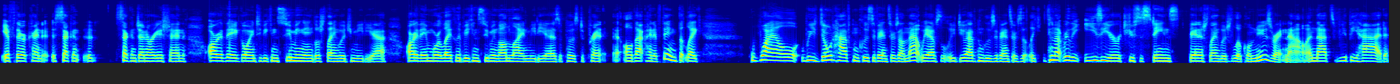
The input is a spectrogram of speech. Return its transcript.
if they're kind of second uh, second generation, are they going to be consuming English language media? Are they more likely to be consuming online media as opposed to print? All that kind of thing. But like while we don't have conclusive answers on that, we absolutely do have conclusive answers that like it's not really easier to sustain Spanish language local news right now. And that's really had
